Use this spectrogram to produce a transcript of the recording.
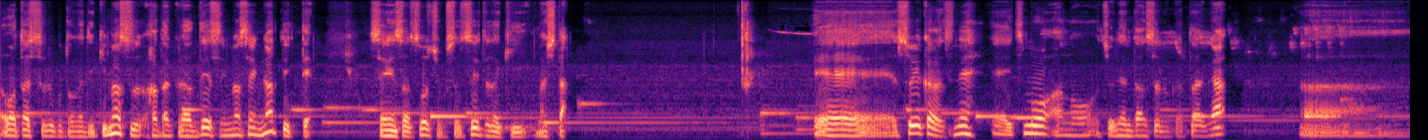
お渡しすることができます。裸ですみませんがと言って、千円札を直接いただきました。えー、それからですね、えいつもあの中年男性の方が、あ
